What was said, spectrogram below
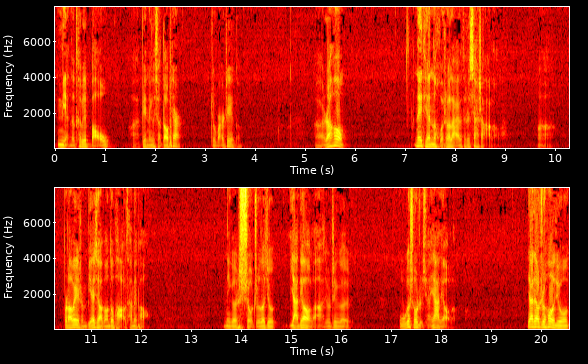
碾的特别薄。啊，变成一个小刀片就玩这个。啊，然后那天呢，火车来了，他就吓傻了，啊，不知道为什么，别的小朋友都跑了，他没跑，那个手指头就压掉了啊，就是这个五个手指全压掉了。压掉之后就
